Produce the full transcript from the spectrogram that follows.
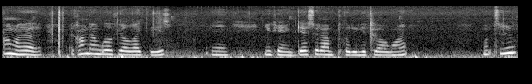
Oh my god. Comment down below if y'all like these. And you can guess what I'm putting if y'all want. Want to?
